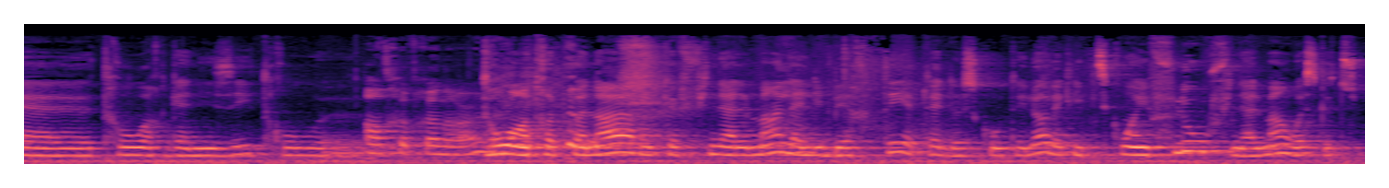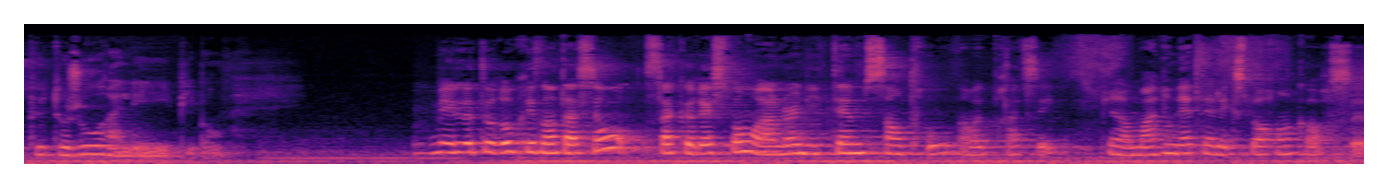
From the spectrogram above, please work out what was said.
Euh, trop organisé, trop... Euh, entrepreneur. Trop entrepreneur et que finalement, la liberté est peut-être de ce côté-là, avec les petits coins flous, finalement, où est-ce que tu peux toujours aller, puis bon. Mais l'autoreprésentation, ça correspond à l'un des thèmes centraux dans votre pratique. Puis Marinette, elle explore encore ça.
